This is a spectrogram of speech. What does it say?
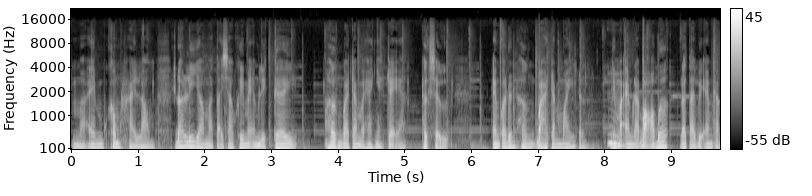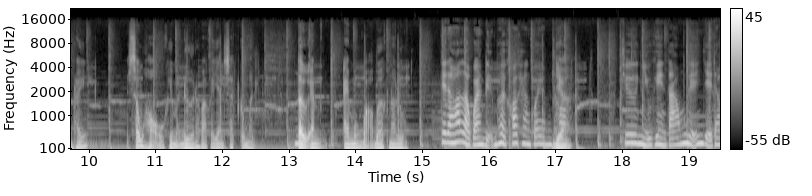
mà em không hài lòng đó lý do mà tại sao khi mà em liệt kê hơn 300 bài hát nhạc trẻ thực sự em có đến hơn ba trăm mấy lần ừ. nhưng mà em đã bỏ bớt là tại vì em cảm thấy xấu hổ khi mà đưa nó vào cái danh sách của mình ừ. tự em em muốn bỏ bớt nó luôn cái đó là quan điểm hơi khó khăn của em thôi dạ. chứ nhiều khi người ta không nghĩ như vậy đâu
